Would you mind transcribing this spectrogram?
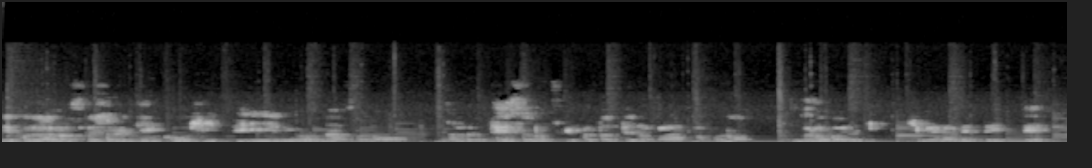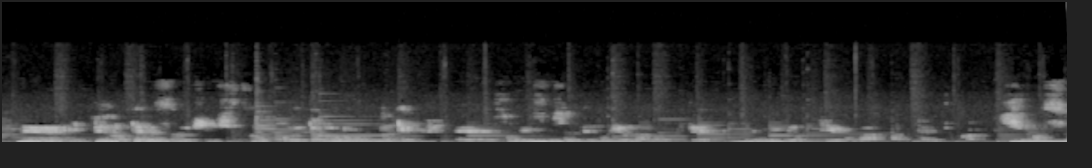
で、これはあの、スペシャルティーコーヒーって言えるような、その、なんだろう、点数の付け方っていうのが、まあこのグローバルに決められていて、えー一定の点数、品質を超えたものだけ、えーそういうスペシャルティコーヒーを名乗ってえーいいよっていうのがあったりとかします。知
